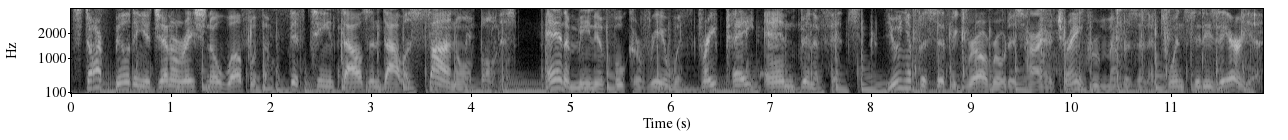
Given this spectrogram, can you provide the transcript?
Start building your generational wealth with a $15,000 sign on bonus and a meaningful career with great pay and benefits. Union Pacific Railroad is hiring train crew members in the Twin Cities area.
